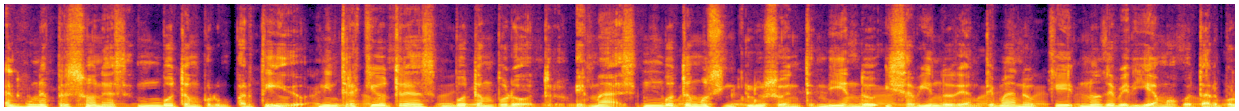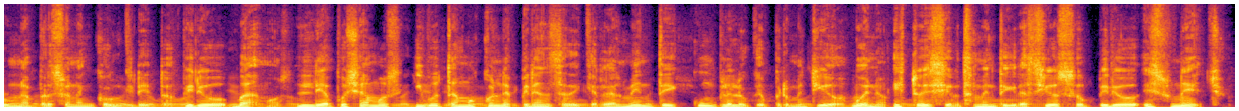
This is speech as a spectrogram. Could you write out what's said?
algunas personas votan por un partido, mientras que otras votan por otro. Es más, votamos incluso entendiendo y sabiendo de antemano que no deberíamos votar por una persona en concreto. Pero vamos, le apoyamos y votamos con la esperanza de que realmente cumpla lo que prometió. Bueno, esto es ciertamente gracioso, pero es un hecho.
